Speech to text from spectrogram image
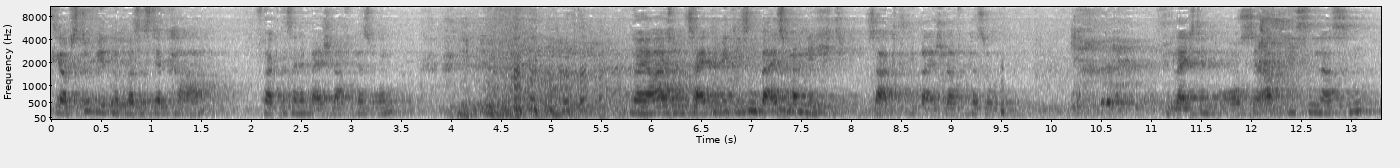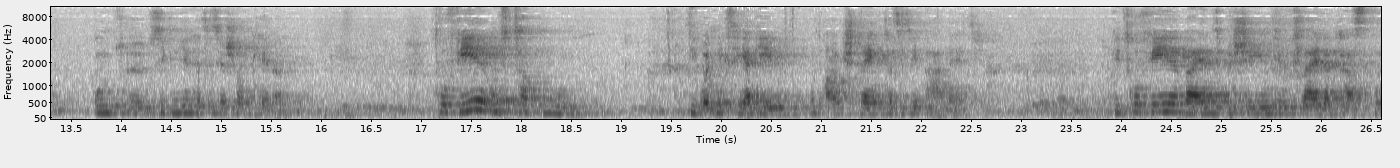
Glaubst du, wird noch was aus der K? fragte seine Beischlafperson. naja, also in Zeiten wie diesen weiß man nicht, sagt die Beischlafperson vielleicht in Bronze abgießen lassen und äh, signieren hätte sie es ja schon kennen. Trophäe und Tabu, die wollten nichts hergeben und angestrengt hat sie sie auch nicht. Die Trophäe weint beschämt im Kleiderkasten,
